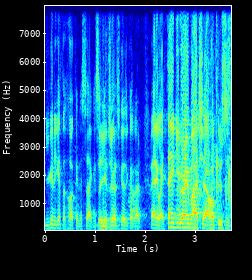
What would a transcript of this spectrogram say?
You're going to get the hook in a second, so you're just going to go ahead. Anyway, thank you very much. I hope this is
